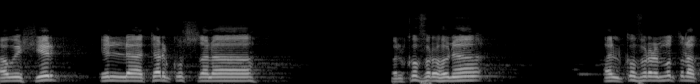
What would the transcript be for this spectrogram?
أو الشرك إلا ترك الصلاة. فالكفر هنا الكفر المطلق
